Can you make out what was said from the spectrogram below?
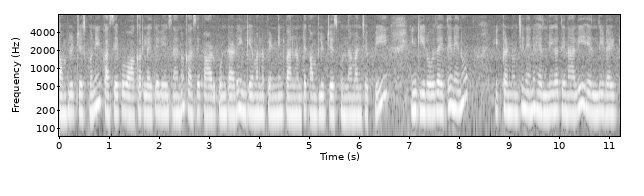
కంప్లీట్ చేసుకొని కాసేపు వాకర్లు అయితే వేశాను. కాసేపు ఆడుకుంటాడు. ఇంకేమన్నా పెండింగ్ పనులు ఉంటే కంప్లీట్ చేసుకుందామని చెప్పి. ఇంక ఈరోజు అయితే నేను ఇక్కడ నుంచి నేను హెల్తీగా తినాలి హెల్తీ డైట్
